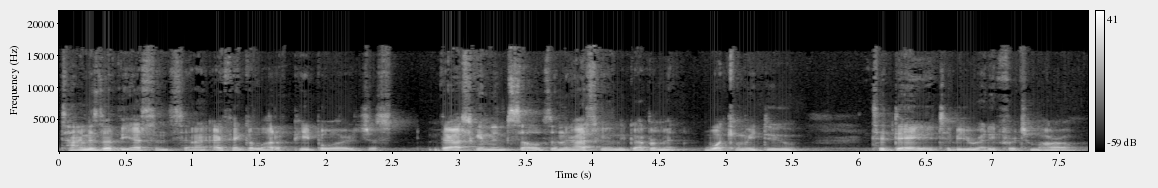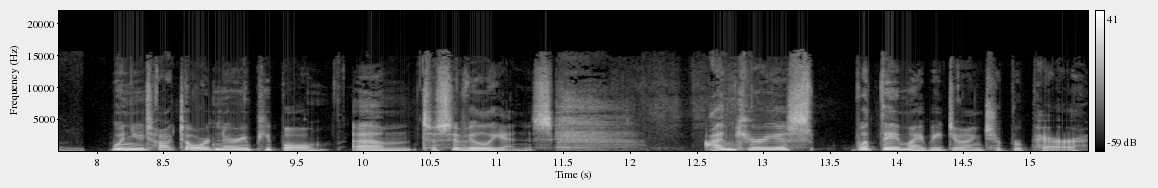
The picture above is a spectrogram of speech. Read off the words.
time is of the essence. And I, I think a lot of people are just, they're asking themselves and they're asking the government, what can we do today to be ready for tomorrow? When you talk to ordinary people, um, to civilians, I'm curious what they might be doing to prepare.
